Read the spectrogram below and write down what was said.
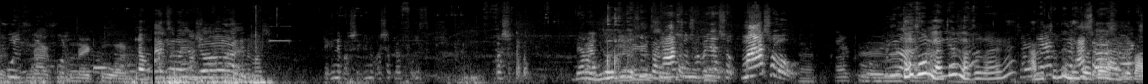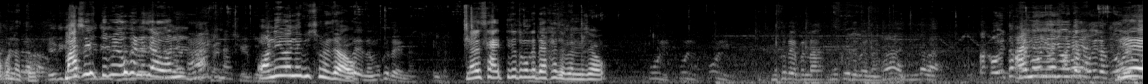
ফুল না ফুল। না একটু ওয়ান এখানে বসো এখানে বসো আপনার ফুল বসো না না আমি তুলে নিব তো আর পাবো না তো মাসি তুমি ওখানে যাও অনি অনির্বাণের পিছনে যাও না সাইড থেকে তোমাকে দেখা যাবে না যাও ইয়ে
